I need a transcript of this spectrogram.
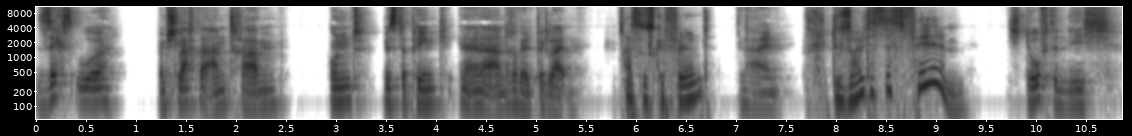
6 Uhr beim Schlachter antraben und Mr. Pink in eine andere Welt begleiten. Hast du es gefilmt? Nein, Du solltest es filmen. ich durfte nicht.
